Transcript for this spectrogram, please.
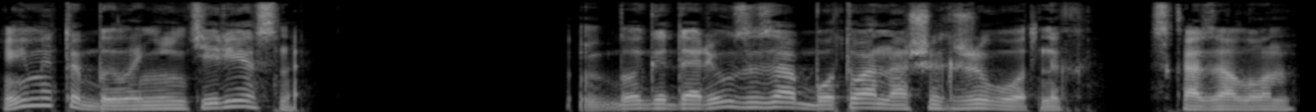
Им это было неинтересно. «Благодарю за заботу о наших животных», — сказал он.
